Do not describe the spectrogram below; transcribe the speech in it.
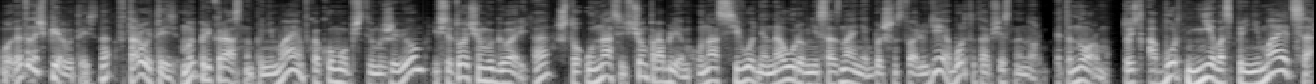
Вот, это, значит, первый тезис. Да? Второй тезис. Мы прекрасно понимаем, в каком обществе мы живем, и все то, о чем вы говорите. да, Что у нас ведь в чем проблема? У нас сегодня на уровне сознания большинства людей аборт это общественная норма. Это норма. То есть аборт не воспринимается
